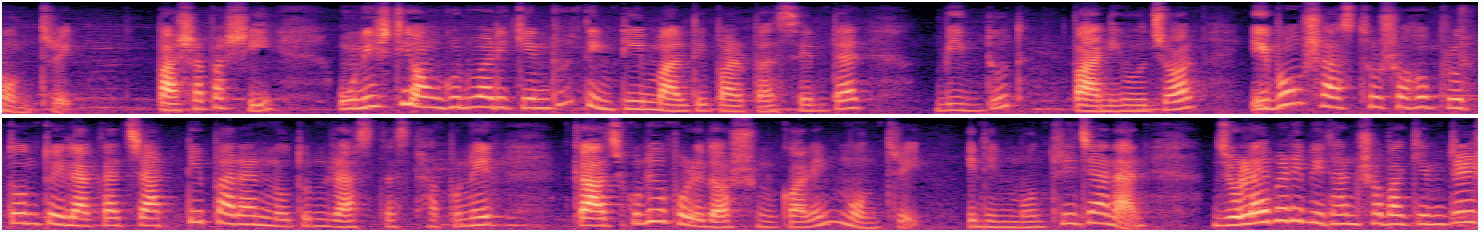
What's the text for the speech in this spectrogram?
মন্ত্রী। পাশাপাশি উনিশটি অঙ্গনওয়াড়ি কেন্দ্র, তিনটি মাল্টিপারপাস সেন্টার বিদ্যুৎ, পানীয় জল এবং স্বাস্থ্যসহ প্রত্যন্ত এলাকা চারটি পাড়ার নতুন রাস্তা স্থাপনের কাজগুলিও পরিদর্শন করেন মন্ত্রী। এদিন মন্ত্রী জানান, জোলাইবাড়ি বিধানসভা কেন্দ্রের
